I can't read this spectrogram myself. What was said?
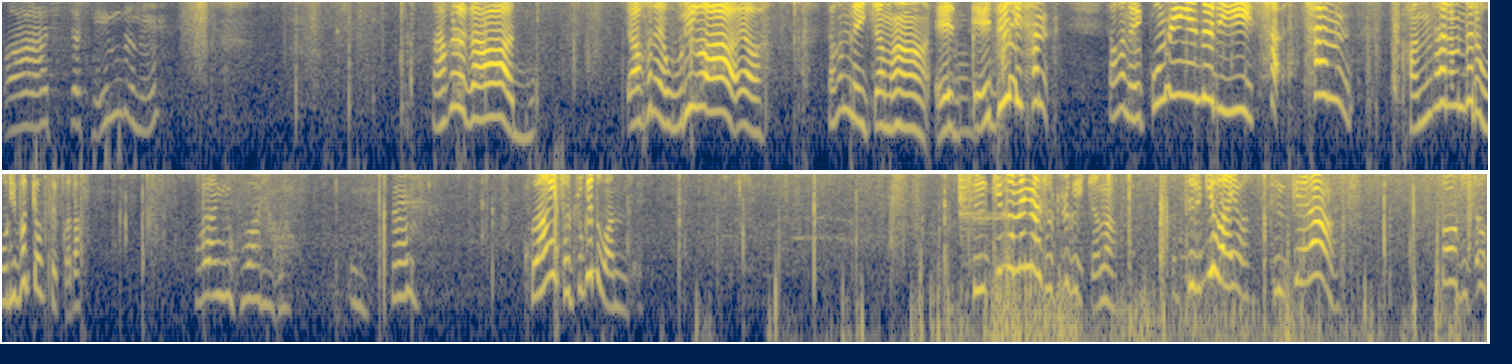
아 진짜 개 힘드네. 아 그래 나. 야 근데 우리가 야. 야 근데 있잖아. 애 애들이 산. 야 근데 꼬맹이들이 사, 산 가는 사람들은 우리밖에 없을 거다. 고양이 구하려고. 응. 고양이 저쪽에도 왔는데. 들개가 맨날 저쪽에 있잖아. 들개 많이 왔어. 들개랑 떡이, 떡,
